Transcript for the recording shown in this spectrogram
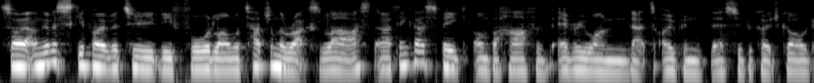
So I'm going to skip over to the forward line. We'll touch on the rucks last, and I think I speak on behalf of everyone that's opened their Supercoach Gold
